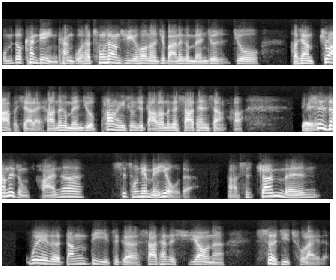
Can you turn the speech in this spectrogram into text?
我们都看电影看过，它冲上去以后呢，就把那个门就就好像 drop 下来，哈，那个门就砰一声就打到那个沙滩上，哈。对。事实上，那种船呢是从前没有的啊，是专门为了当地这个沙滩的需要呢设计出来的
